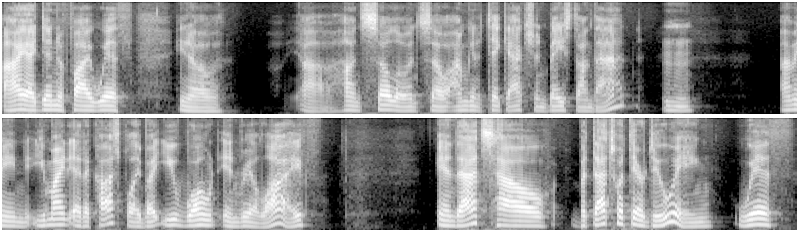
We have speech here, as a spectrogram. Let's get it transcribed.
I identify with, you know, uh, Han Solo, and so I'm going to take action based on that. Mm-hmm. I mean, you might at a cosplay, but you won't in real life. And that's how, but that's what they're doing with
